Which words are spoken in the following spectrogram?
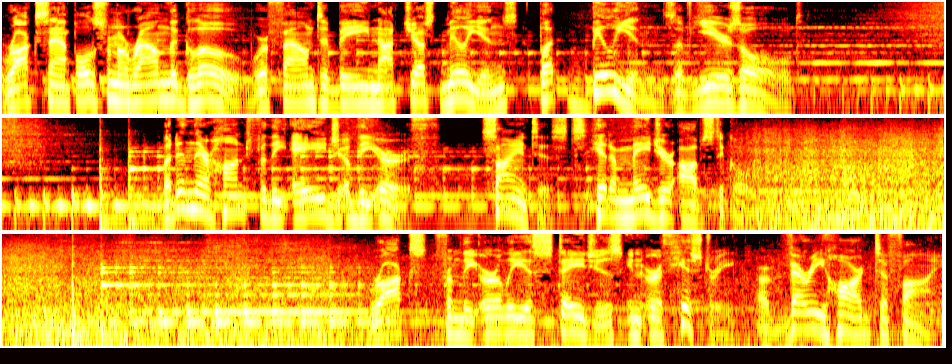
Rock samples from around the globe were found to be not just millions, but billions of years old. But in their hunt for the age of the Earth, scientists hit a major obstacle. Rocks from the earliest stages in Earth history are very hard to find.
